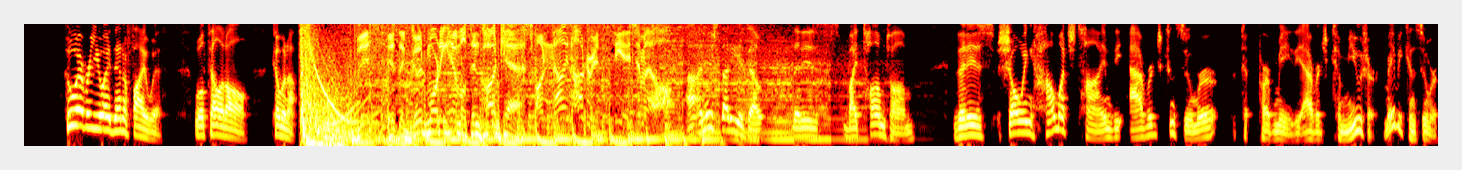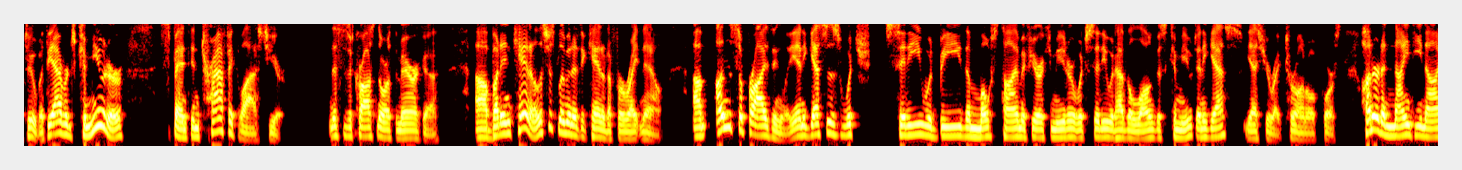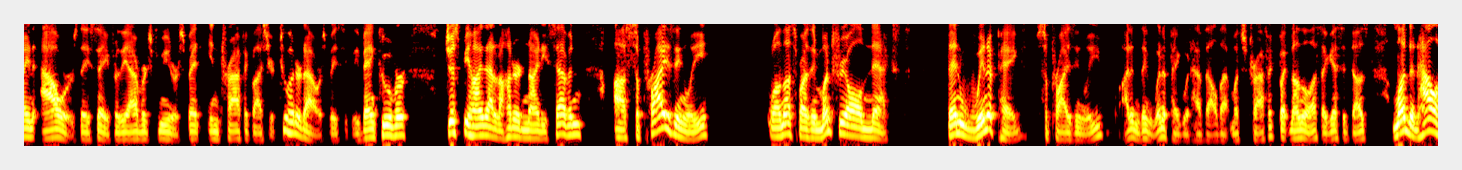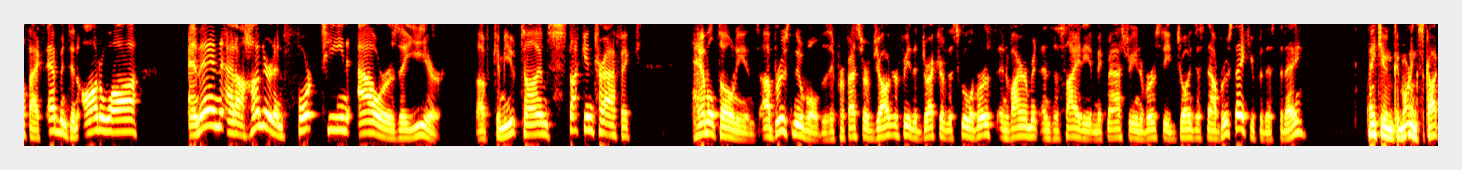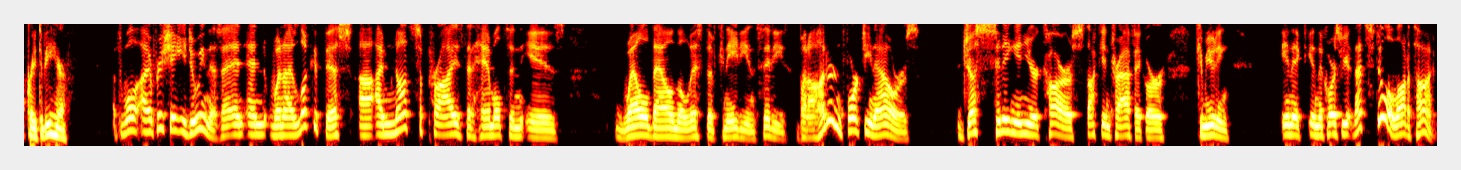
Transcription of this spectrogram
whoever you identify with. We'll tell it all coming up. This is the Good Morning Hamilton podcast on 900 CHML. Uh, a new study is out that is by TomTom that is showing how much time the average consumer, pardon me, the average commuter, maybe consumer too, but the average commuter spent in traffic last year. This is across North America. Uh, but in Canada, let's just limit it to Canada for right now. Um, unsurprisingly, any guesses which city would be the most time if you're a commuter? Which city would have the longest commute? Any guess? Yes, you're right. Toronto, of course. 199 hours, they say, for the average commuter spent in traffic last year. 200 hours, basically. Vancouver, just behind that at 197. Uh, surprisingly, well, not surprisingly, Montreal next. Then Winnipeg, surprisingly, I didn't think Winnipeg would have all that much traffic, but nonetheless, I guess it does. London, Halifax, Edmonton, Ottawa, and then at 114 hours a year of commute time stuck in traffic, Hamiltonians. Uh, Bruce Newbold is a professor of geography, the director of the School of Earth, Environment, and Society at McMaster University. Joins us now. Bruce, thank you for this today. Thank you, and good morning, Scott. Great to be here. Well, I appreciate you doing this. And and when I look at this, uh, I'm not surprised that Hamilton is well down the list of Canadian cities, but 114 hours just sitting in your car, stuck in traffic or commuting in a, in the course of your, that's still a lot of time.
